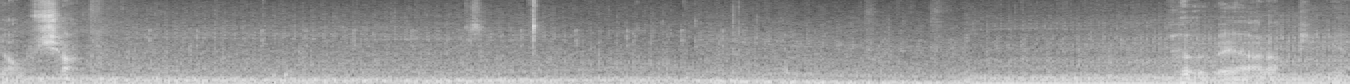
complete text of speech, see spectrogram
Yavşak. Tövbe yarabbim ya.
